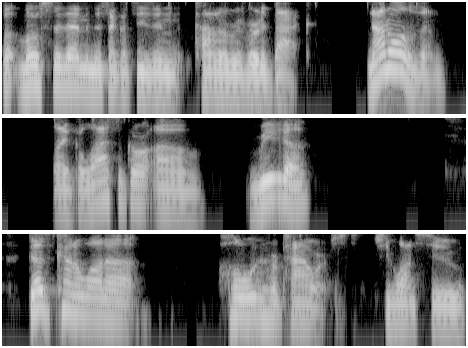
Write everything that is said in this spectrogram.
but most of them in the second season kind of reverted back. Not all of them, like Elastigirl, um, Rita does kind of want to hone her powers. She wants to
